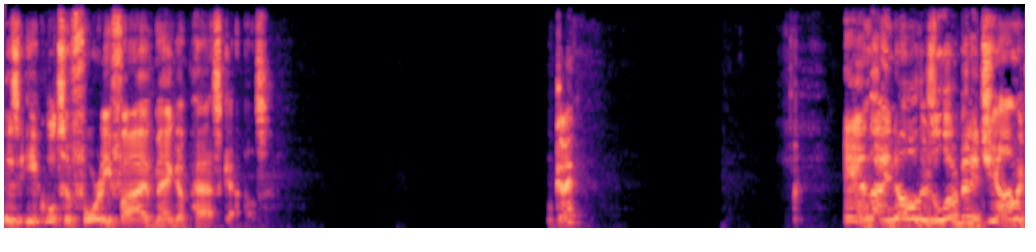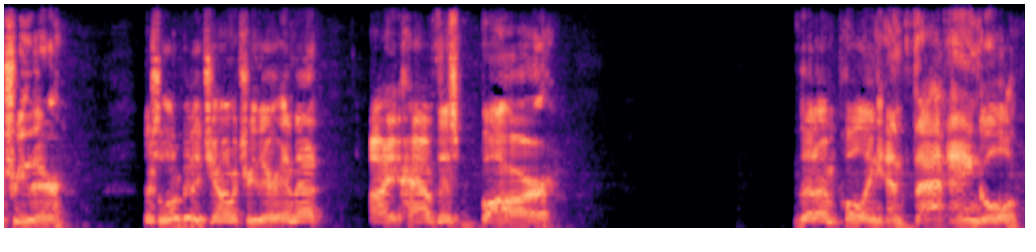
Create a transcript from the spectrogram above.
is equal to 45 megapascals. Okay? And I know there's a little bit of geometry there. There's a little bit of geometry there, and that I have this bar that I'm pulling, and that angle,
